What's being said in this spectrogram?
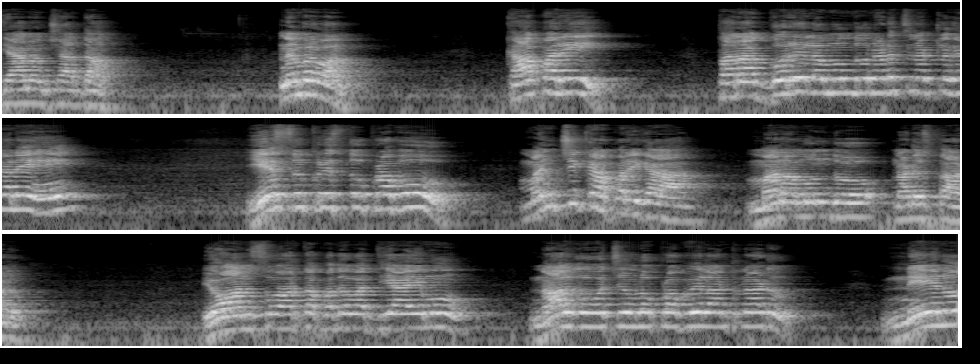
ధ్యానం చేద్దాం. నెంబర్ వన్ కాపరి తన గొర్రెల ముందు నడిచినట్లుగానే యేసుక్రీస్తు ప్రభు మంచి కాపరిగా మన ముందు నడుస్తాడు. యోహాను స్వార్థ పదవ అధ్యాయము నాలుగో వచనంలో ప్రభు ఇలా అంటున్నాడు నేను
